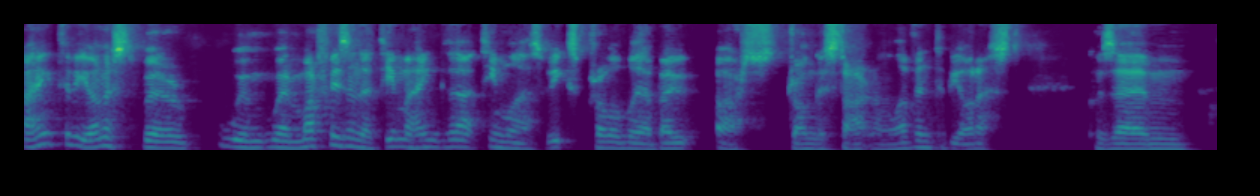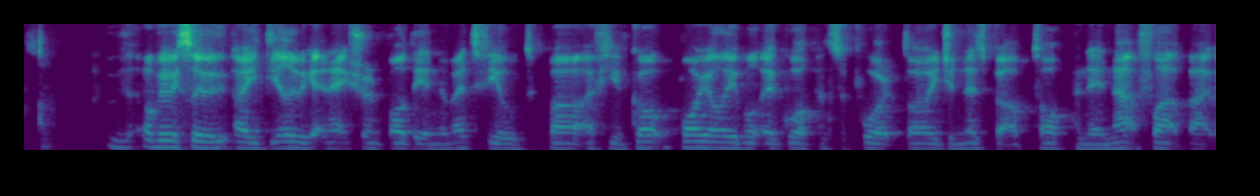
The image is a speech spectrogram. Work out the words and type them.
I think, to be honest, where when, when Murphy's in the team, I think that team last week's probably about our strongest starting eleven. To be honest, because um, obviously, ideally, we get an extra body in the midfield. But if you've got Boyle able to go up and support Doidge and Nisbet up top, and then that flat back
